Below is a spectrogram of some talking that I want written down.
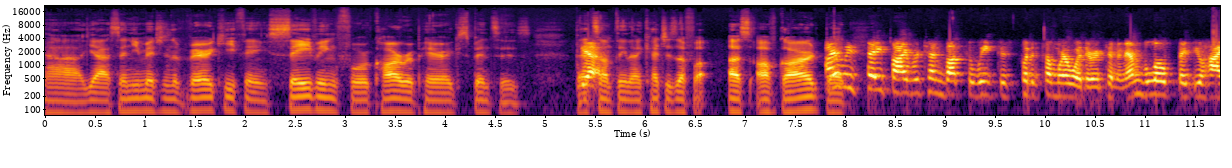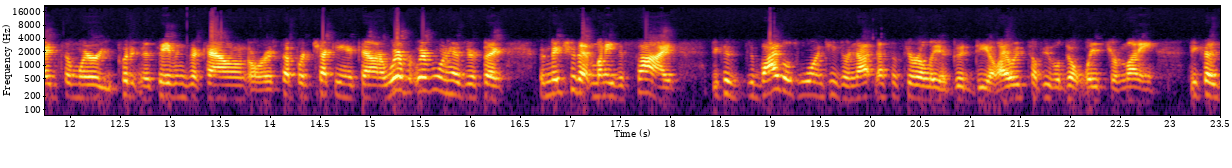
Ah, yes, and you mentioned a very key thing: saving for car repair expenses. That's Yeah. something that catches us us off guard. I always say five or ten bucks a week. Just put it somewhere, whether it's in an envelope that you hide somewhere, or you put it in a savings account or a separate checking account, or wherever everyone has their thing. But make sure that money's aside because to buy those warranties are not necessarily a good deal. I always tell people don't waste your money because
